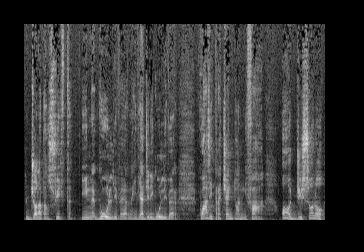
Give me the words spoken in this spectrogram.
Jonathan Swift in Gulliver, nei viaggi di Gulliver, quasi 300 anni fa, oggi sono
